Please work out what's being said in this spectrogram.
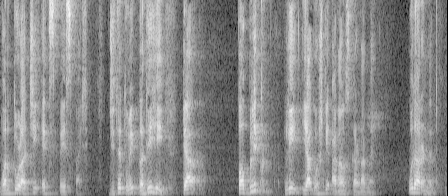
वर्तुळाची एक स्पेस पाहिजे. जिथे तुम्ही कधीही त्या पब्लिकली या गोष्टी अनाऊन्स करणार नाही. उदाहरण देतो.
